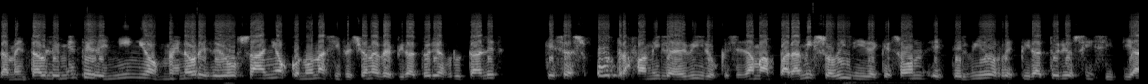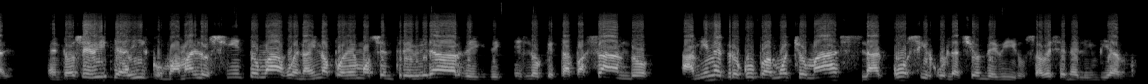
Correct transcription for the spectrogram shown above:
lamentablemente de niños menores de dos años con unas infecciones respiratorias brutales, que esa es otra familia de virus que se llama paramisovíride, que son este, el virus respiratorio sincitial. Entonces, viste, ahí como a más los síntomas, bueno, ahí nos podemos entreverar de, de qué es lo que está pasando. A mí me preocupa mucho más la co-circulación de virus, a veces en el invierno.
